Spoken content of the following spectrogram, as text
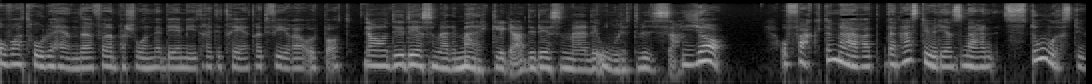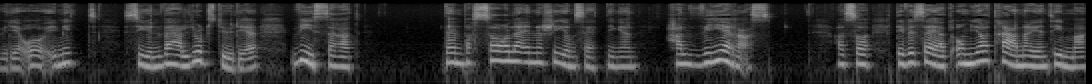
Och vad tror du händer för en person med BMI 33, 34 och uppåt? Ja, det är det som är det märkliga, det är det som är det orättvisa. Ja, och faktum är att den här studien som är en stor studie och i mitt syn välgjord studie visar att den basala energiomsättningen halveras. Alltså, det vill säga att om jag tränar i en timme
